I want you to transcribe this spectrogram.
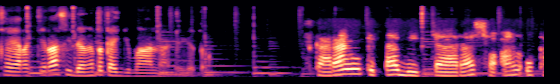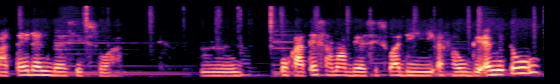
kira-kira sidang itu kayak gimana gitu. Sekarang kita bicara soal UKT dan beasiswa. Hmm, UKT sama beasiswa di FHUGM itu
